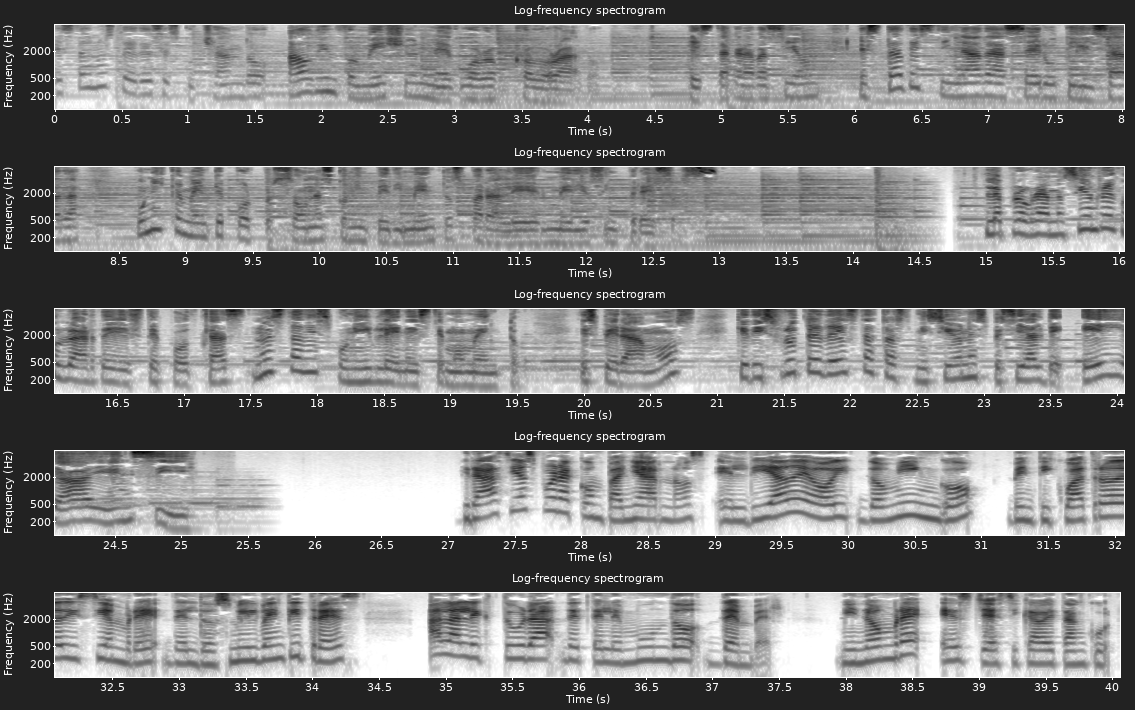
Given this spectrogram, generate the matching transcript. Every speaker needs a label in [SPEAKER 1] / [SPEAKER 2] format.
[SPEAKER 1] Están ustedes escuchando Audio Information Network of Colorado. Esta grabación está destinada a ser utilizada únicamente por personas con impedimentos para leer medios impresos. La programación regular de este podcast no está disponible en este momento. Esperamos que disfrute de esta transmisión especial de AINC
[SPEAKER 2] Gracias por acompañarnos el día de hoy, domingo 24 de diciembre del 2023, a la lectura de Telemundo Denver. Mi nombre es Jessica Betancourt.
